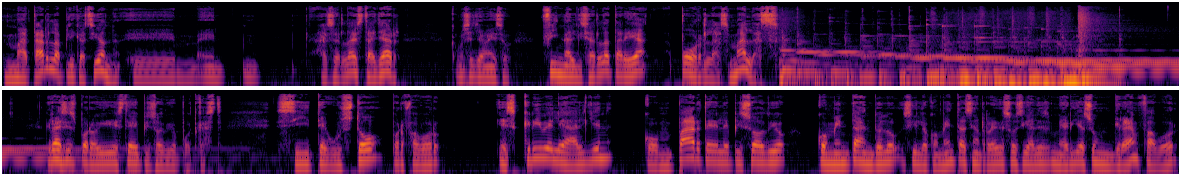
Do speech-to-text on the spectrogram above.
matar la aplicación, eh, hacerla estallar. ¿Cómo se llama eso? finalizar la tarea por las malas. Gracias por oír este episodio podcast. Si te gustó, por favor, escríbele a alguien, comparte el episodio comentándolo. Si lo comentas en redes sociales, me harías un gran favor,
